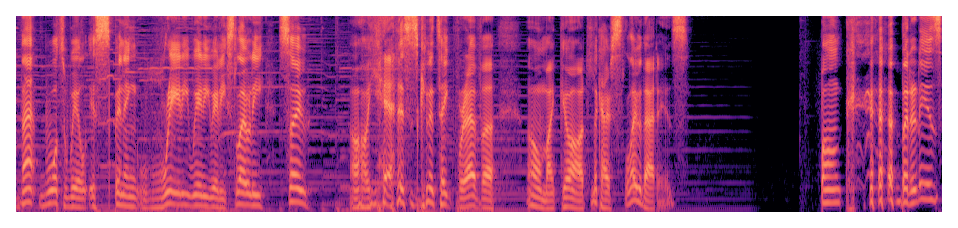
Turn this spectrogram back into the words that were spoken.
That water wheel is spinning really, really, really slowly, so Oh yeah, this is gonna take forever. Oh my god, look how slow that is. Bonk. but it is,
